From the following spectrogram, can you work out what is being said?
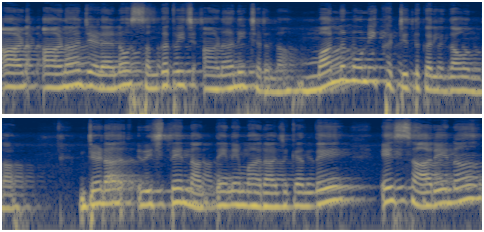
ਆਣ, ਆਣਾ ਜਿਹੜਾ ਹੈ ਨਾ, ਉਹ ਸੰਗਤ ਵਿੱਚ ਆਣਾ ਨਹੀਂ ਛੱਡਣਾ, ਮਨ ਨੂੰ ਨਹੀਂ ਖਚਿਤ ਕਰੀਦਾ ਹੁੰਦਾ। ਜਿਹੜਾ ਰਿਸ਼ਤੇ ਨਾਤੇ ਨੇ ਮਹਾਰਾਜ ਕਹਿੰਦੇ, ਇਹ ਸਾਰੇ ਨਾ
